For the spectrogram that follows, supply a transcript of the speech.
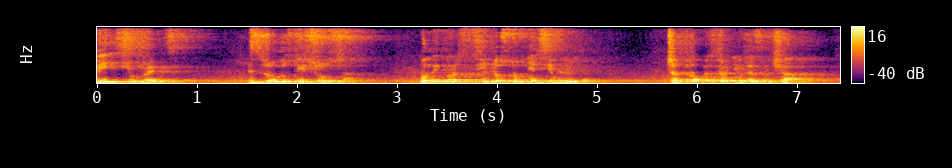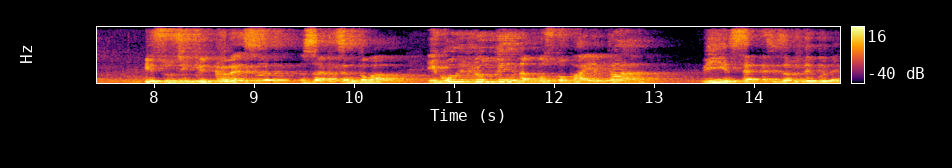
Вісім принципів. З уст Ісуса. Вони прості, доступні всім людям. Частково сьогодні вже звучало. Ісус їх підкреслив, заакцентував. І коли людина поступає так, в її серці завжди буде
